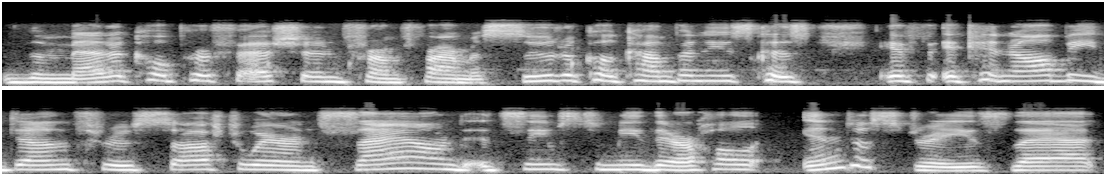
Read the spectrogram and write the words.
the medical profession, from pharmaceutical companies? Because if it can all be done through software and sound, it seems to me there are whole industries that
